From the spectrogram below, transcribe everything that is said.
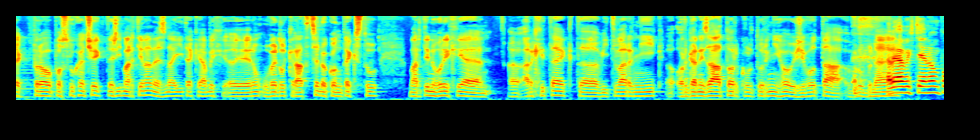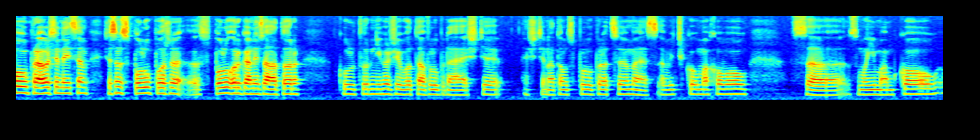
Tak pro posluchače, kteří Martina neznají, tak já bych eh, jenom uvedl krátce do kontextu. Martin Hurich je eh, architekt, eh, výtvarník, organizátor kulturního života v Lubné. Ale já bych tě jenom poupravil, že nejsem, že jsem spolupoře, spoluorganizátor kulturního života v Lubné. Ještě, ještě na tom spolupracujeme s Evičkou Machovou, s, s mojí mamkou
